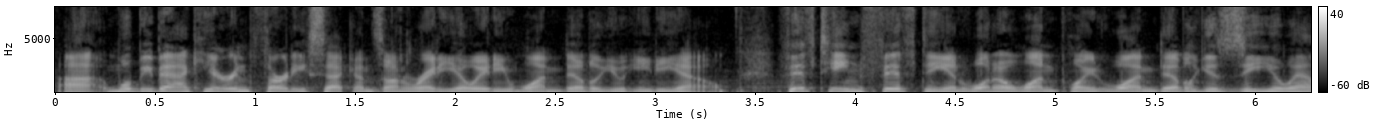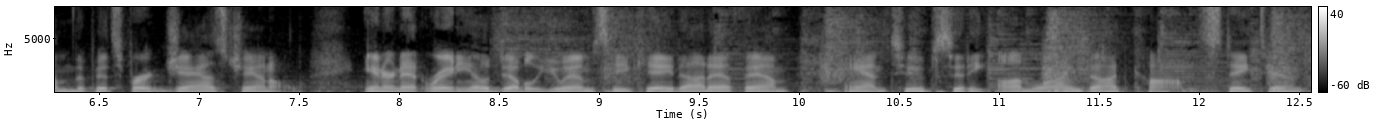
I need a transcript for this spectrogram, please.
Uh, we'll be back here in 30 seconds on Radio 81 WEDO, 1550 and 101.1 WZUM, the Pittsburgh Jazz Channel, Internet Radio, WMCK.FM, and TubeCityOnline.com. Stay tuned.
